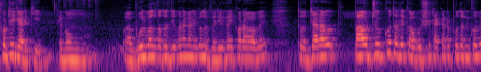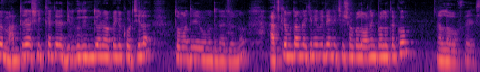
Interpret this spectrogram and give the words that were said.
সঠিক আর কি এবং ভুলভাল তথ্য দিবে না, কারণ এগুলো ভেরিফাই করা হবে। তো যারা পাওয়ার যোগ্য, তাদেরকে অবশ্যই টাকাটা প্রদান করবে। মাদ্রাসা শিক্ষার্থীরা দীর্ঘদিন ধরে অপেক্ষা করছিল তোমাদের এই অনুদানের জন্য। আজকের মতো আমরা এখানে বিদায় নিচ্ছি। সকলে অনেক ভালো থাকো। আল্লাহ হাফেজ।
